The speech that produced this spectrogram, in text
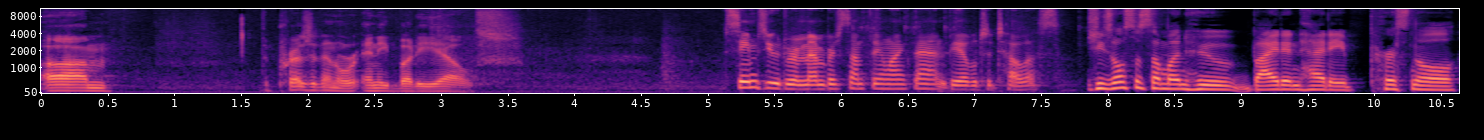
Um, the president or anybody else. Seems you would remember something like that and be able to tell us. She's also someone who Biden had a personal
